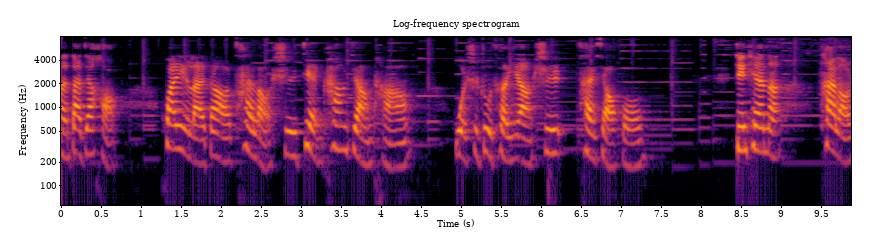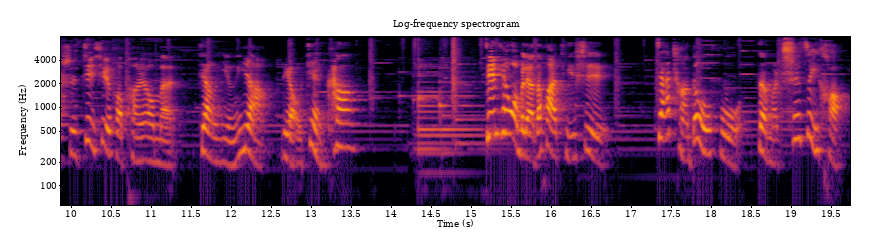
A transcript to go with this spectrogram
们，大家好，欢迎来到蔡老师健康讲堂，我是注册营养师蔡小红。今天呢，蔡老师继续和朋友们讲营养聊健康。今天我们聊的话题是家常豆腐怎么吃最好。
